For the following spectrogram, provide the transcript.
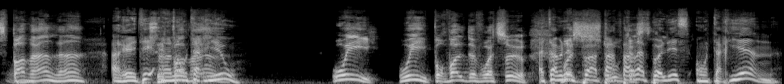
C'est pas mal, hein? Arrêté en Ontario. Oui, oui, pour vol de voiture. Attends, Moi, par, par, la police ontarienne.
